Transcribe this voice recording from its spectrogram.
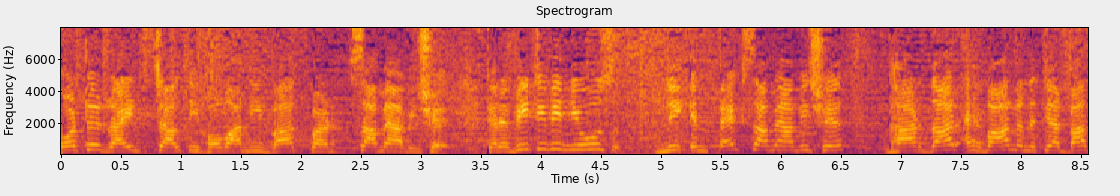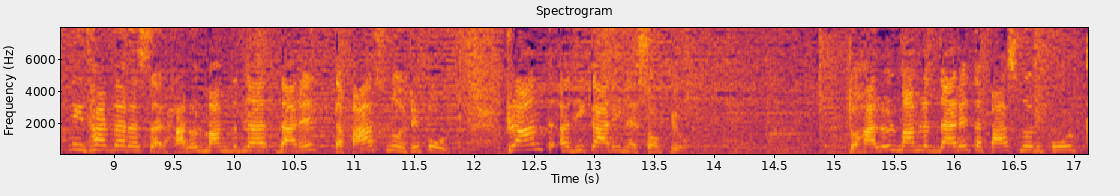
વોટર રાઇડ્સ ચાલતી હોવાની વાત પણ સામે આવી છે. ત્યારે વીટીવી ન્યૂઝની ઇમ્પેક્ટ સામે આવી છે. ધારદાર અહેવાલ અને ત્યારબાદની ધારદાર અસર. હાલોલ મામલતદારે તપાસનો રિપોર્ટ પ્રાંત અધિકારીને સોંપ્યો. તો હાલોલ મામલતદારે તપાસનો રિપોર્ટ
